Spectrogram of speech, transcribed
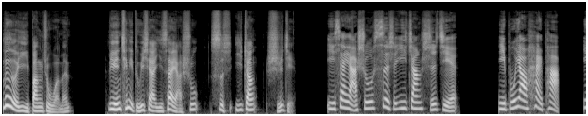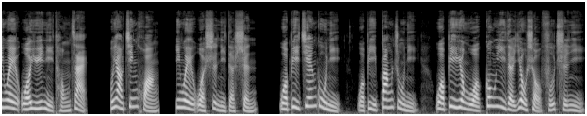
乐意帮助我们。丽云，请你读一下以赛亚书四十一章十节。以赛亚书四十一章十节，你不要害怕。因为我与你同在，不要惊惶，因为我是你的神，我必兼顾你，我必帮助你，我必用我公义的右手扶持你。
